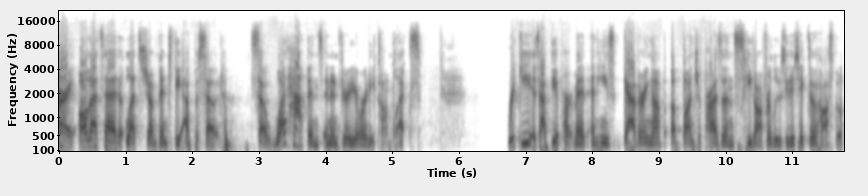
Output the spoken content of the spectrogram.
All right, all that said, let's jump into the episode. So, what happens in inferiority complex? Ricky is at the apartment and he's gathering up a bunch of presents he got for Lucy to take to the hospital.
